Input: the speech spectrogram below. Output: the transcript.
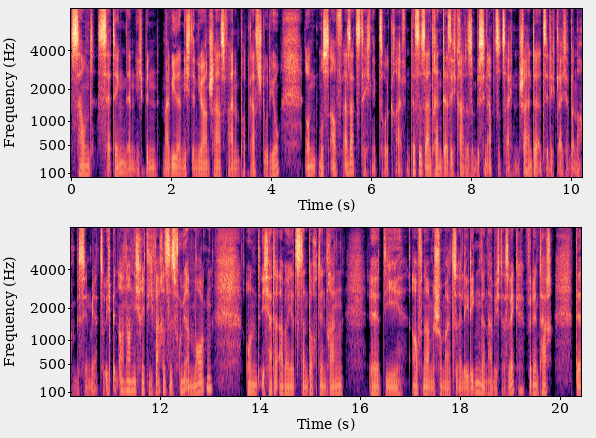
Sound-Setting, denn ich bin mal wieder nicht in Jörn Schaas feinem Podcast-Studio und muss auf Ersatztechnik zurückgreifen. Das ist ein Trend, der sich gerade so ein bisschen abzuzeichnen scheint. Da erzähle ich gleich aber noch ein bisschen mehr zu. Ich bin auch noch nicht richtig wach. Es ist früh am Morgen und ich hatte aber jetzt dann doch den Drang, äh, die Aufnahme schon mal zu erledigen. Dann habe ich das weg für den Tag, denn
